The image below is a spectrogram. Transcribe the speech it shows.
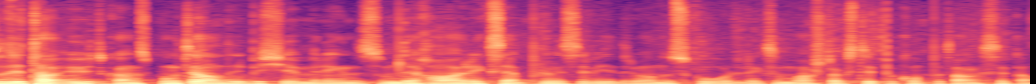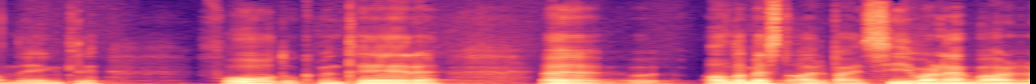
så de tar utgangspunkt i alle de bekymringene som de har eksempelvis i videregående skole. Liksom, hva slags type kompetanse kan de egentlig få, dokumentere? Eh, aller mest arbeidsgiverne. Hva er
